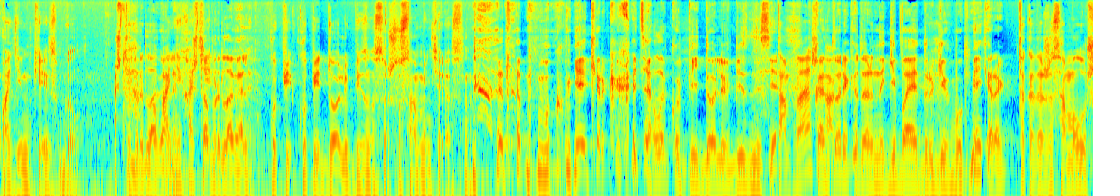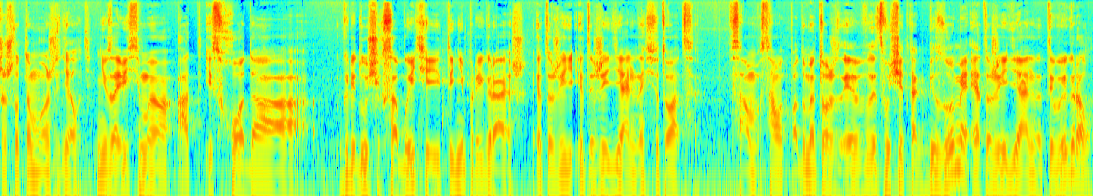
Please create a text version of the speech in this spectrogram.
Один кейс был. Что предлагали? Они хотели что предлагали? Купи, купить долю бизнеса, что самое интересное. Это букмекерка хотела купить долю в бизнесе. Там знаешь, в конторе, которая нагибает других букмекерок. Так это же самое лучшее, что ты можешь сделать. Независимо от исхода грядущих событий, ты не проиграешь. Это же, это же идеальная ситуация сам, сам вот подумай, тоже это звучит как безумие, это же идеально. Ты выиграл,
